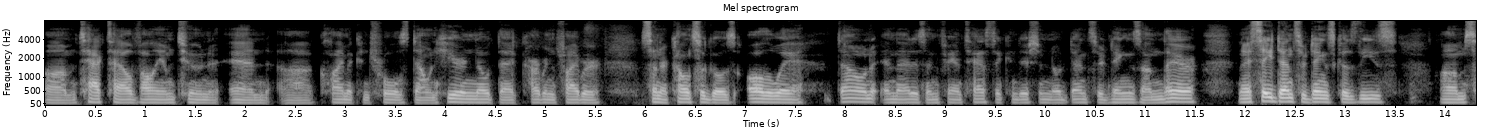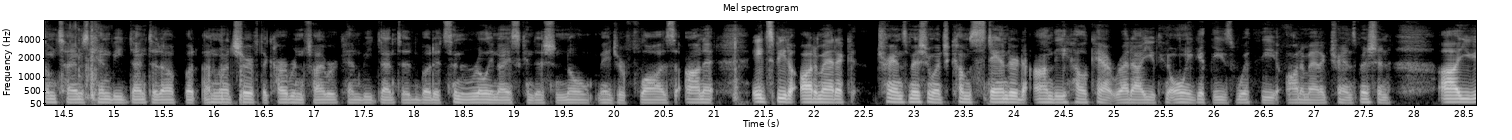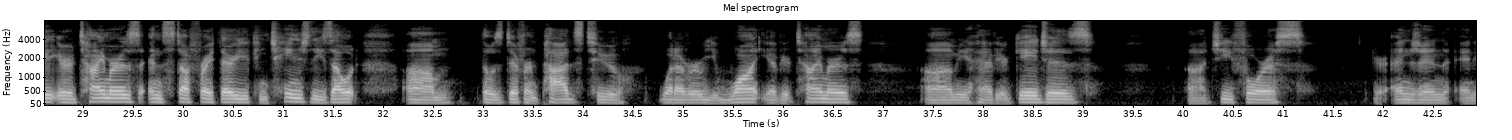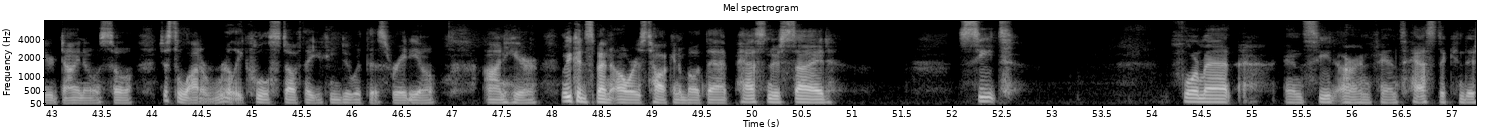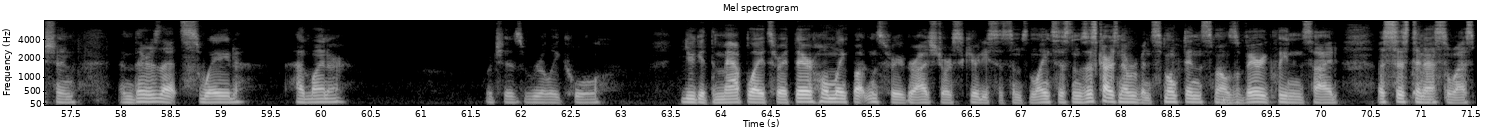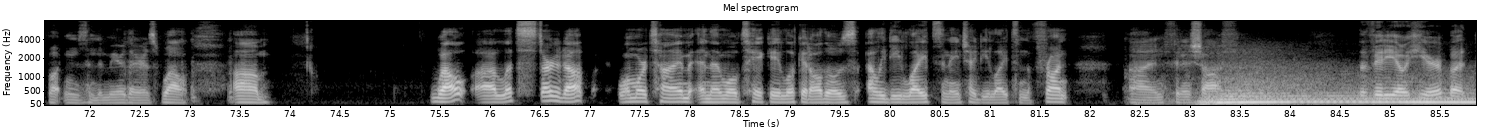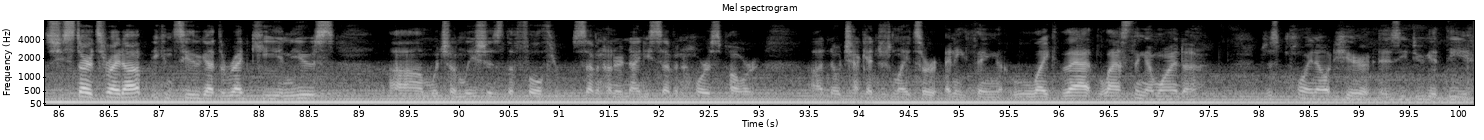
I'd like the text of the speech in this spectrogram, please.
um, tactile volume tune and uh, climate controls down here. Note that carbon fiber center console goes all the way down and that is in fantastic condition. No dents or dings on there. And I say dents or dings because these um, sometimes can be dented up, but I'm not sure if the carbon fiber can be dented, but it's in really nice condition. No major flaws on it. 8-speed automatic transmission, which comes standard on the Hellcat Red Eye. You can only get these with the automatic transmission. Uh, you get your timers and stuff right there. You can change these out, um, those different pods to whatever you want. You have your timers, um, you have your gauges, uh, G-force, your engine, and your dyno. So just a lot of really cool stuff that you can do with this radio on here. We could spend hours talking about that. Passenger side seat, floor mat, and seat are in fantastic condition. And there's that suede headliner, which is really cool. You do get the map lights right there, home link buttons for your garage door security systems and lane systems. This car's never been smoked in, smells very clean inside. Assistant SOS buttons in the mirror there as well. Um, well, uh, let's start it up one more time and then we'll take a look at all those LED lights and HID lights in the front uh, and finish off the video here, but she starts right up. You can see we got the red key in use, um, which unleashes the full 797 horsepower. Uh, no check engine lights or anything like that. Last thing I wanted to just point out here is you do get the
